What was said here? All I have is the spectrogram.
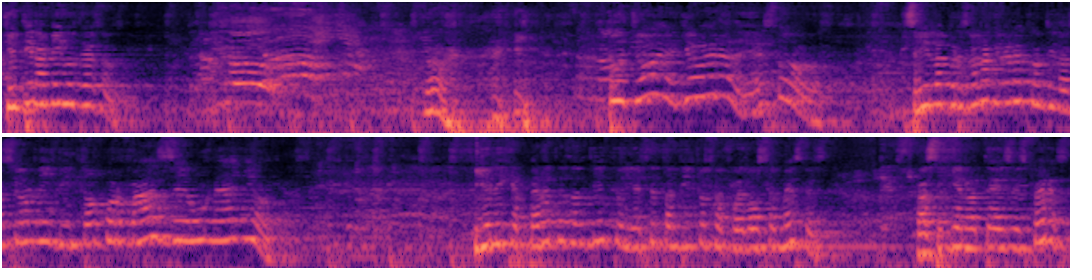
¿Quién tiene amigos de esos? No. Pues yo, yo era de esos. Sí, la persona que viene a continuación me invitó por más de un año. Y yo le dije, espérate tantito, y ese tantito se fue 12 meses. Así que no te desesperes.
